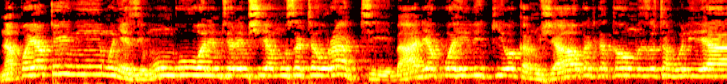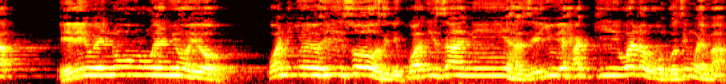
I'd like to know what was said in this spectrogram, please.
Na kwa yakini Mwenyezi Mungu alimteremshia Musa Taurati baada ya kuwahiliki wakanushao katika kaumu zilizotangulia ili iwe nuru ya nyoyo. Kwani nyoyo hizo zilikuwa gizani, hazijui haki wala uongozi mwema.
